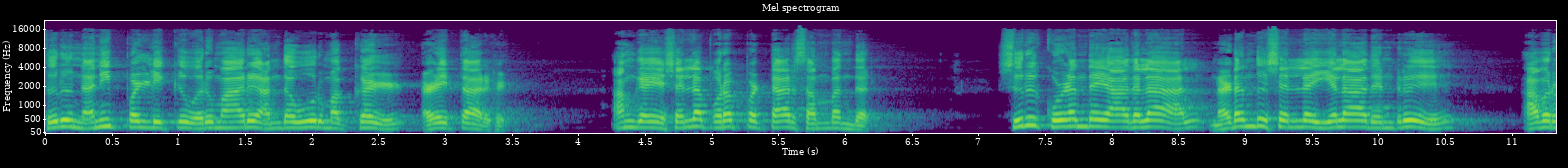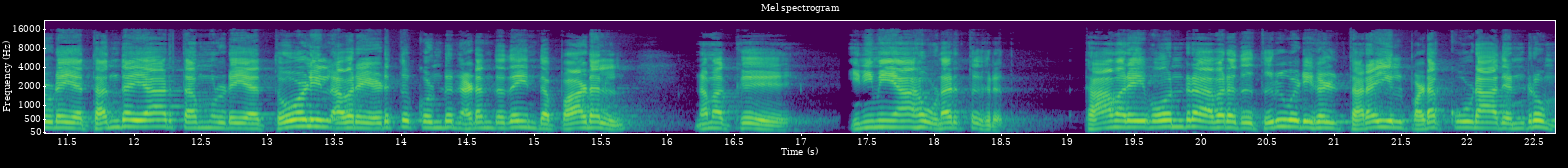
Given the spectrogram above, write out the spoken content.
திருநனிப்பள்ளிக்கு வருமாறு அந்த ஊர் மக்கள் அழைத்தார்கள். அங்கே செல்ல புறப்பட்டார் சம்பந்தர். சிறு குழந்தையாதலால் நடந்து செல்ல இயலாதென்று அவருடைய தந்தையார் தம்முடைய தோளில் அவரை எடுத்துக்கொண்டு நடந்ததை இந்த பாடல் நமக்கு இனிமையாக உணர்த்துகிறது. தாமரை போன்ற அவரது திருவடிகள் தரையில் படக்கூடாதென்றும்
